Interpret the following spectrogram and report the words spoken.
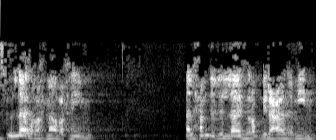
بسم الله الرحمن الرحيم. الحمد لله رب العالمين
